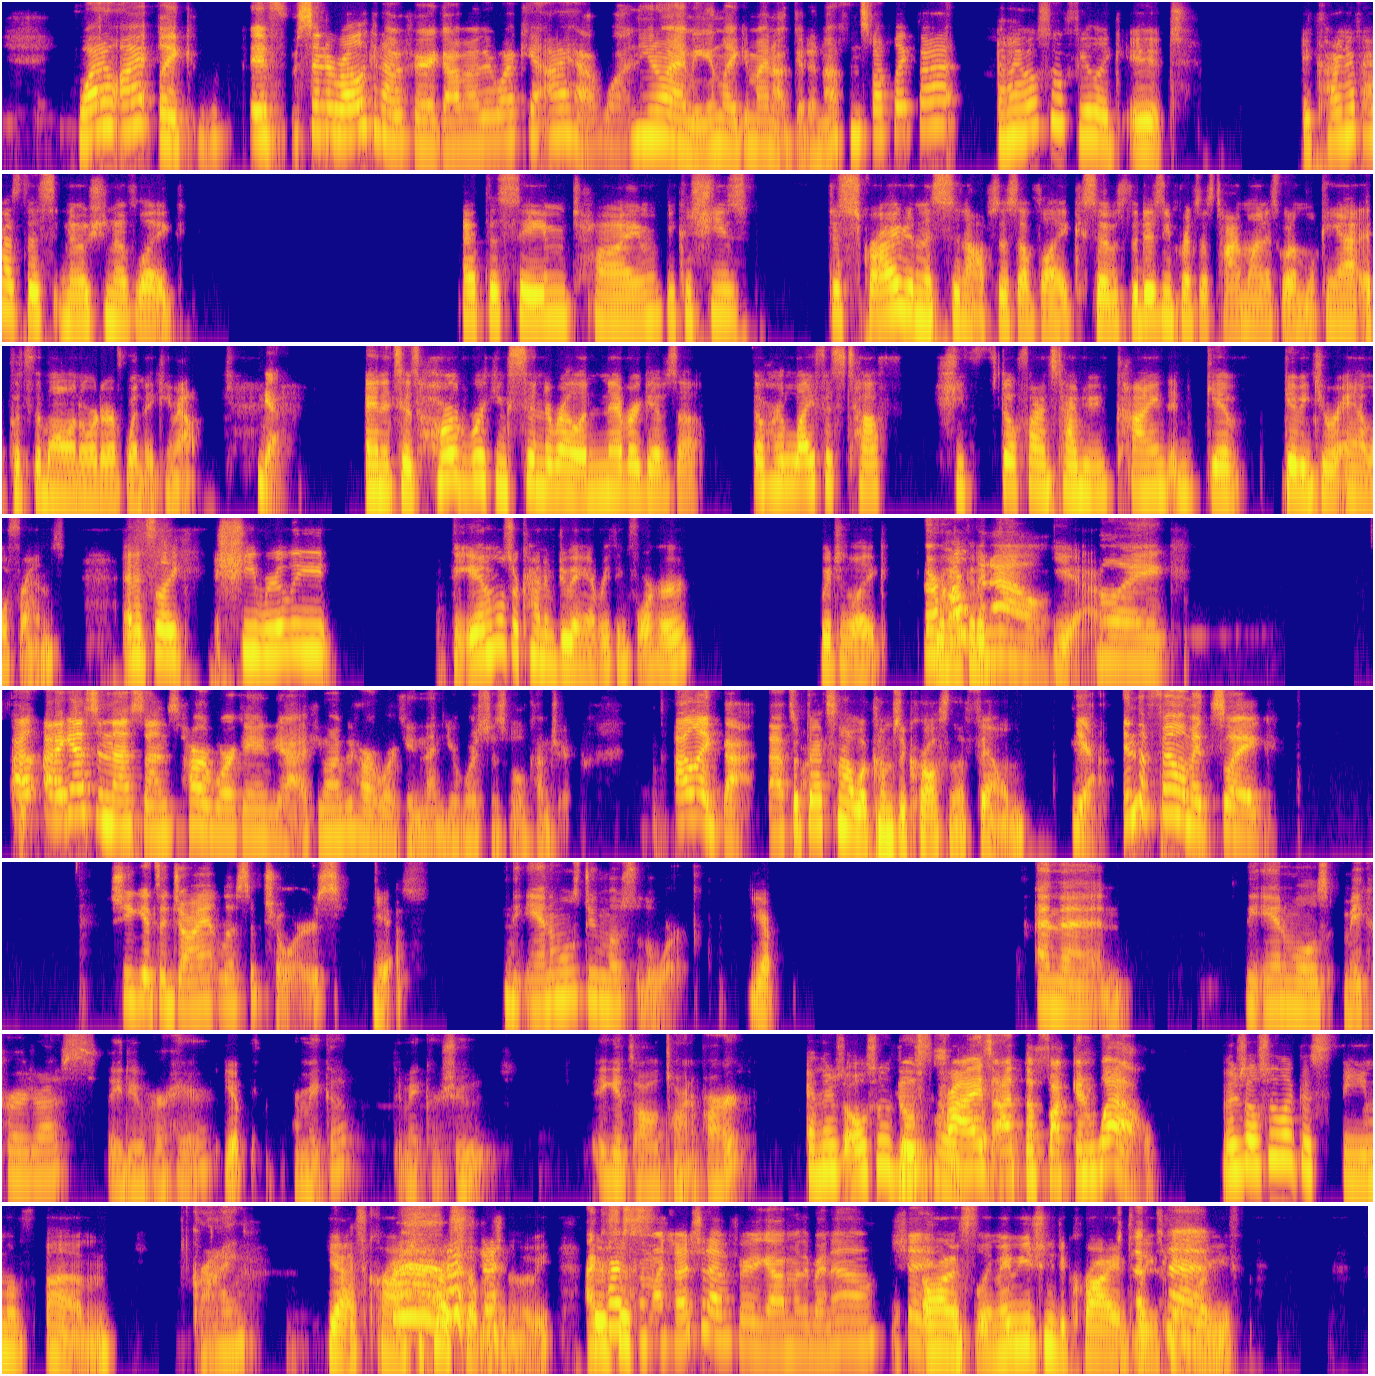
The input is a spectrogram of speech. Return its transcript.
why don't I like if Cinderella can have a fairy godmother, why can't I have one? You know what I mean? Like, am I not good enough and stuff like that? and i also feel like it it kind of has this notion of like at the same time because she's described in the synopsis of like so it's the disney princess timeline is what i'm looking at. It puts them all in order of when they came out. Yeah. and it says hardworking cinderella never gives up. Though her life is tough she still finds time to be kind and give giving to her animal friends. And it's like she really the animals are kind of doing everything for her which like They're We're gonna- helping out. yeah Like, I, I guess in that sense, hardworking. Yeah, if you want to be hardworking, then your wishes will come true. I like that. That's but fine. that's not what comes across in the film yeah. In the film, it's like she gets a giant list of chores. yes The animals do most of the work. Yep. And then the animals make her a dress. They do her hair. Yep. Her makeup. They make her shoes. It gets all torn apart. And there's also Those this like, cries at the fucking well. there's also like this theme of um Crying. yes crying she cries so much in the movie I There's cry this- so much. I should have a fairy godmother by now. Shit. honestly maybe you just need to cry until you Step can't breathe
